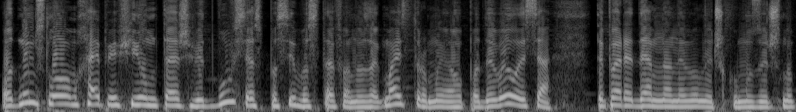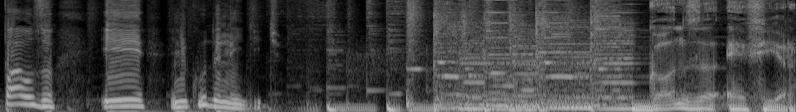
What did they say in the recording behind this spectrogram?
Одним словом, хеппі фільм теж відбувся. Спасибо Стефану Загмайстру. Ми його подивилися. Тепер йдемо на невеличку музичну паузу і нікуди не йдіть. Гонзо ефір.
